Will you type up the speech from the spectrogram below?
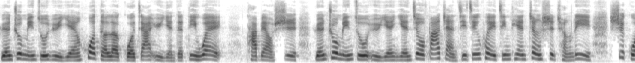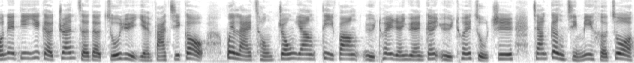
原住民族语言获得了国家语言的地位。他表示，原住民族语言研究发展基金会今天正式成立，是国内第一个专责的族语研发机构。未来从中央、地方语推人员跟语推组织将更紧密合作，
